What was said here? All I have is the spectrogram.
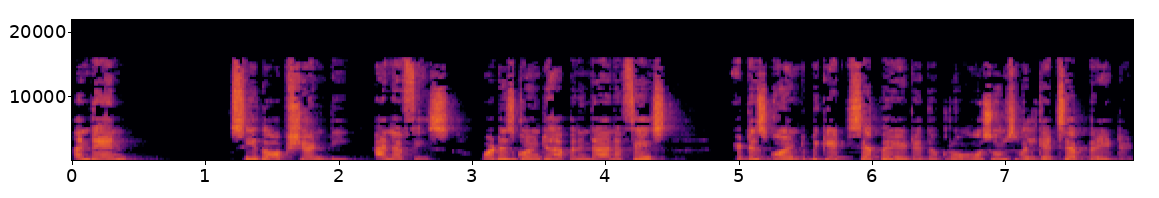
And then see the option B, anaphase what is going to happen in the anaphase? It is going to be get separated. The chromosomes will get separated.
